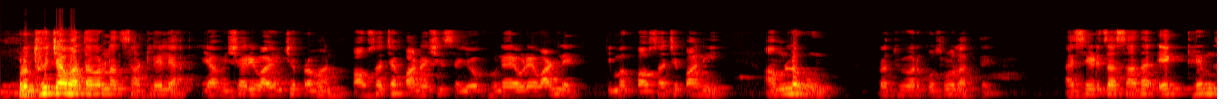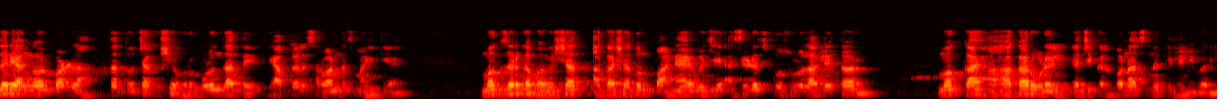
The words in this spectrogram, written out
पृथ्वीच्या वातावरणात साठलेल्या या विषारी वायूंचे प्रमाण पावसाच्या पाण्याशी संयोग होण्या एवढे वाढले की मग पावसाचे पाणी आम्ल होऊन पृथ्वीवर कोसळू लागते. ऍसिडचा साधा एक थेंब जरी अंगावर पडला तर त्वचा कशी होरपळून जाते हे आपल्याला सर्वांनाच माहिती आहे. मग जर का भविष्यात आकाशातून पाण्याऐवजी ऍसिडच कोसळू लागले तर? मग काय हाहाकार उडेल याची कल्पनाच न केलेली बरी.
